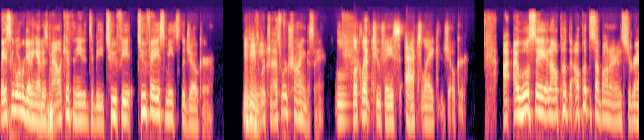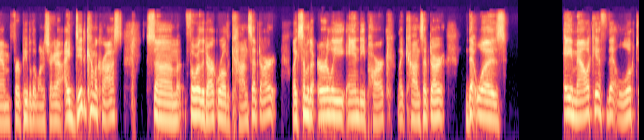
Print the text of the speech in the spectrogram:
Basically, what we're getting at is Malekith needed to be two feet. Two Face meets the Joker. Mhm. That's, what we're, that's what we're trying to say. Look like Two Face, act like Joker. I, I will say, and I'll put the, I'll put this up on our Instagram for people that want to check it out. I did come across some Thor: The Dark World concept art, like some of the early Andy Park like concept art that was a Malekith that looked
